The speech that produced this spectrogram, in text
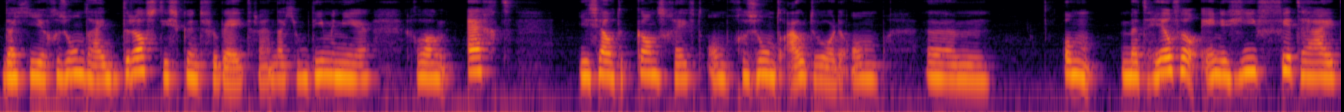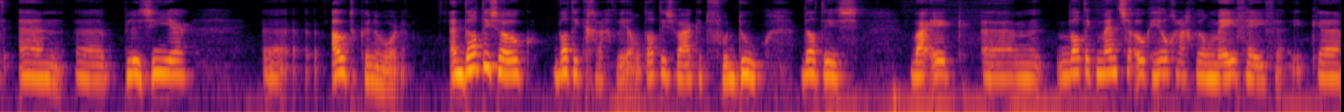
Dat je je gezondheid drastisch kunt verbeteren. En dat je op die manier gewoon echt jezelf de kans geeft om gezond oud te worden. Om, um, om met heel veel energie, fitheid en uh, plezier uh, oud te kunnen worden. En dat is ook wat ik graag wil. Dat is waar ik het voor doe. Dat is waar ik, um, wat ik mensen ook heel graag wil meegeven. Ik, uh,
